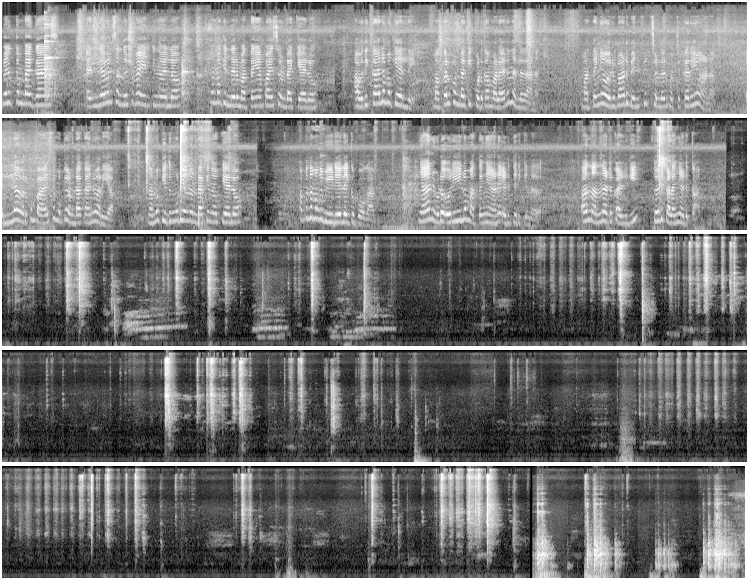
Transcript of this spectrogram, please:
Welcome back guys എല്ലാവരും സന്തോഷമായിരിക്കുന്നുവല്ലോ നമുക്ക് ഇന്നൊരു മത്തങ്ങ പായസം ഉണ്ടാക്കിയാലോ? അവധിക്കാലമൊക്കെ അല്ലേ? മക്കൾക്കുണ്ടാക്കി കൊടുക്കാൻ വളരെ നല്ലതാണ്. മത്തങ്ങ ഒരുപാട് ബെനിഫിറ്റ്സ് ഉള്ള ഒരു പച്ചക്കറിയുമാണ്. എല്ലാവർക്കും പായസമൊക്കെ ഉണ്ടാക്കാനും അറിയാം. നമുക്കിതും കൂടി ഒന്ന് ഉണ്ടാക്കി നോക്കിയാലോ? അപ്പം നമുക്ക് വീഡിയോയിലേക്ക് പോകാം. ഞാനിവിടെ ഒരു കിലോ മത്തങ്ങയാണ് എടുത്തിരിക്കുന്നത്. അത് നന്നായിട്ട് കഴുകി തൊലി കളഞ്ഞെടുക്കാം.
